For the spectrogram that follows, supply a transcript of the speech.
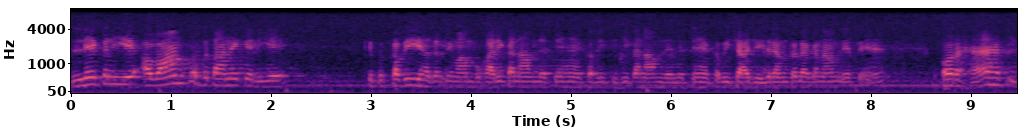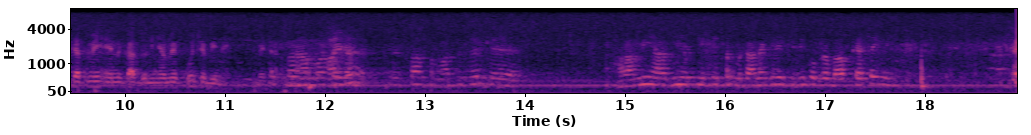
لیکن یہ عوام کو بتانے کے لیے کہ کبھی حضرت امام بخاری کا نام لیتے ہیں، کبھی کسی کا نام لے لیتے ہیں، کبھی شاہ جید رحمۃ اللہ کا نام لیتے ہیں۔ اور ہے حقیقت میں ان کا دنیا میں کچھ بھی نہیں۔ بیٹا۔ حرامی آدمی اپنی قسمت مٹانے کے لیے کسی کو اپنا باپ کہتے ہی نہیں۔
